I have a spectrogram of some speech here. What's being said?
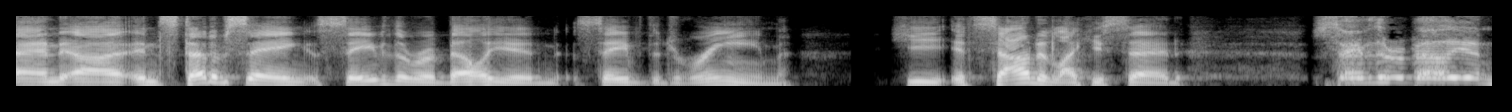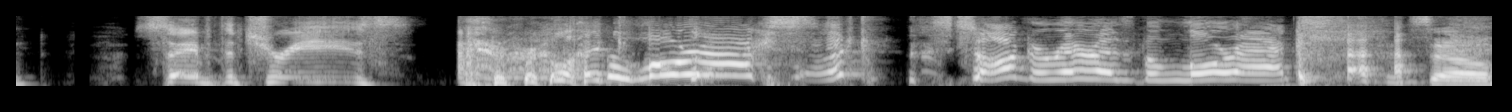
And uh, instead of saying "save the rebellion, save the dream," he it sounded like he said, "Save the rebellion, save the trees." We're like, The Lorax. "Fuck?" Saw Gerrera is the Lorax. so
